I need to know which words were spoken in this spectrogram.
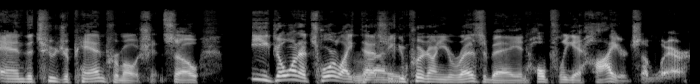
and the two Japan promotions. So you go on a tour like that right. so you can put it on your resume and hopefully get hired somewhere.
